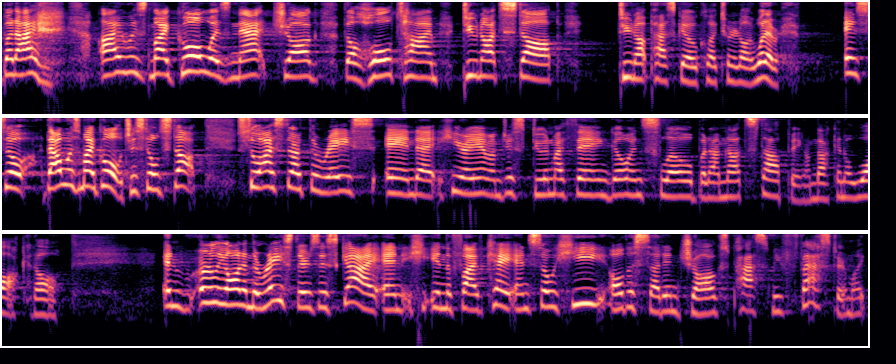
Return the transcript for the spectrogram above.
but I, I was, my goal was nat jog the whole time. Do not stop. Do not pass go. Collect $200, whatever. And so that was my goal. Just don't stop. So I start the race, and uh, here I am. I'm just doing my thing, going slow, but I'm not stopping. I'm not going to walk at all. And early on in the race, there's this guy, and he, in the 5K, and so he all of a sudden jogs past me faster. I'm like,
